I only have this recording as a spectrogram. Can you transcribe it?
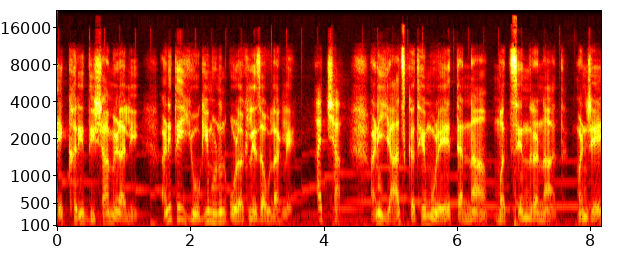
एक खरी दिशा मिळाली आणि ते योगी म्हणून ओळखले जाऊ लागले. अच्छा. आणि याच कथेमुळे त्यांना मत्स्येंद्रनाथ म्हणजे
